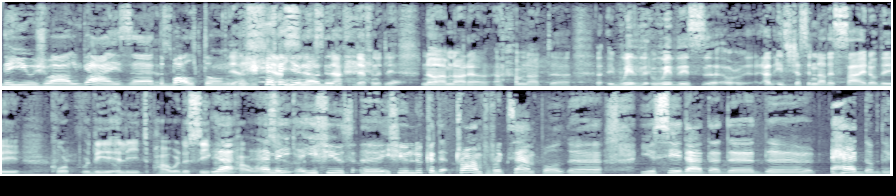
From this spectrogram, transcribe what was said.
the usual guys, uh, yes. the Bolton. Yes, the, yes, you know, the, definitely. No, I'm not. Uh, I'm not uh, with with this. Uh, or, uh, it's just another side of the corp, the elite power, the secret yeah, power. I mean, if you uh, if you look at Trump, for example, you see that the the head of the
